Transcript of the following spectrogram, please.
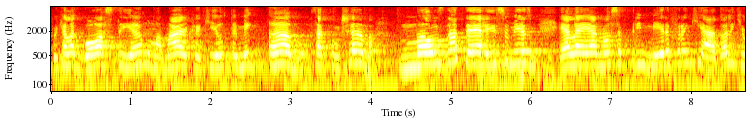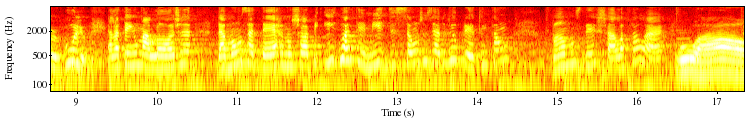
Porque ela gosta e ama uma marca que eu também amo. Sabe como chama? Mãos da Terra, isso mesmo. Ela é a nossa primeira franqueada. Olha que orgulho. Ela tem uma loja da Mãos da Terra no shopping Iguatemi de São José do Rio Preto. Então, vamos deixá-la falar. Uau!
